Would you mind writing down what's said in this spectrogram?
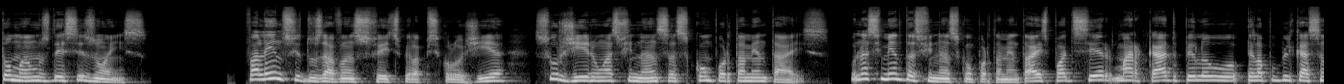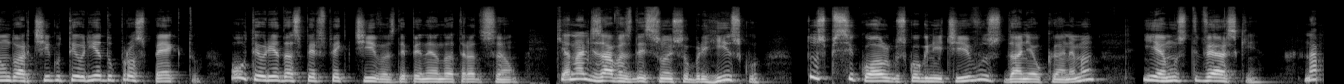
tomamos decisões. Valendo-se dos avanços feitos pela psicologia, surgiram as finanças comportamentais. O nascimento das finanças comportamentais pode ser marcado pelo, pela publicação do artigo Teoria do Prospecto, ou Teoria das Perspectivas, dependendo da tradução, que analisava as decisões sobre risco dos psicólogos cognitivos Daniel Kahneman e Amos Tversky, na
